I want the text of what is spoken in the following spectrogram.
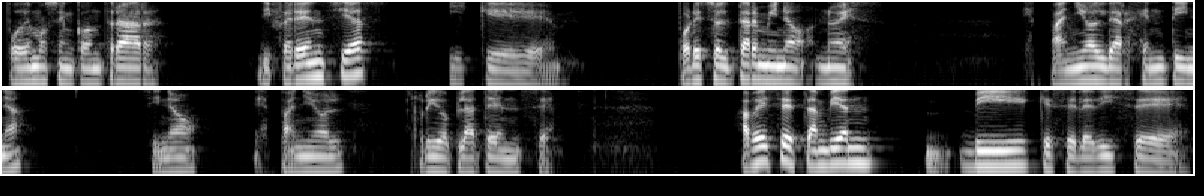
podemos encontrar diferencias y que por eso el término no es español de Argentina, sino español rioplatense. A veces también vi que se le dice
